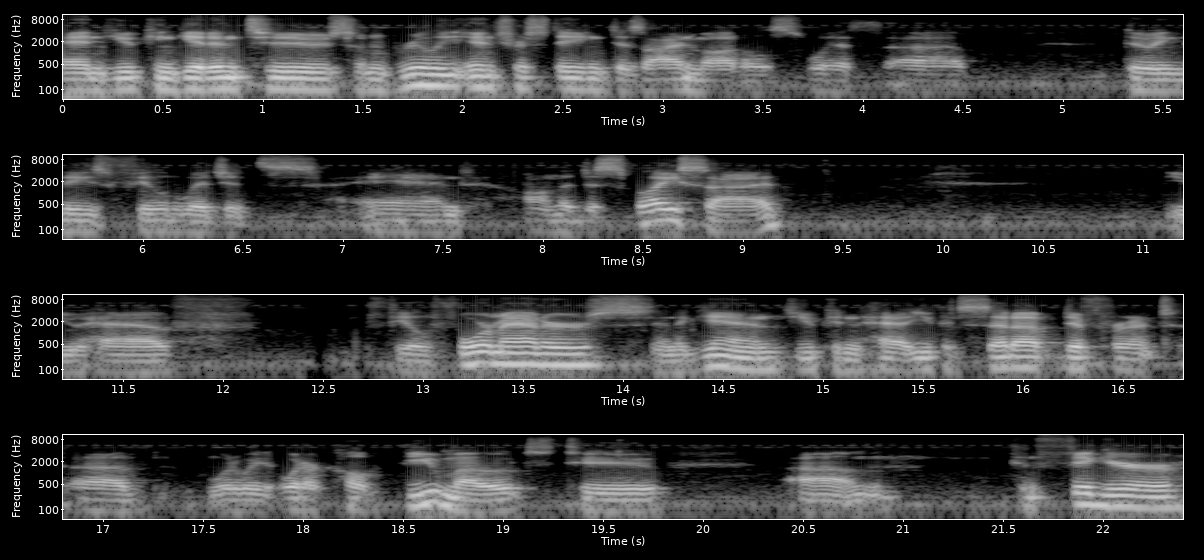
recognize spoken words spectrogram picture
and you can get into some really interesting design models with uh, doing these field widgets. And on the display side, you have field formatters. And again, you can have you can set up different uh, what, we, what are called view modes to um, configure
